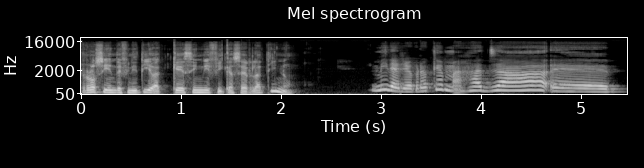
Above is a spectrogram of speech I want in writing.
Rosy, en definitiva, ¿qué significa ser latino? Mira, yo creo que más allá eh,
